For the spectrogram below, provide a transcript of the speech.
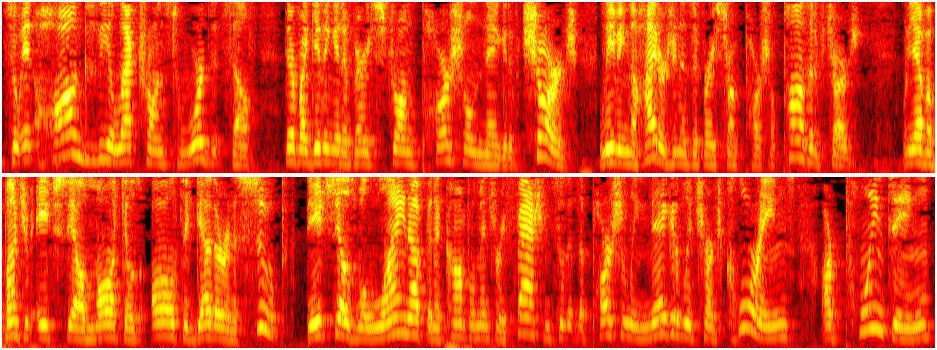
so it hogs the electrons towards itself, thereby giving it a very strong partial negative charge, leaving the hydrogen as a very strong partial positive charge. When you have a bunch of HCl molecules all together in a soup, the HCl's will line up in a complementary fashion so that the partially negatively charged chlorines are pointing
